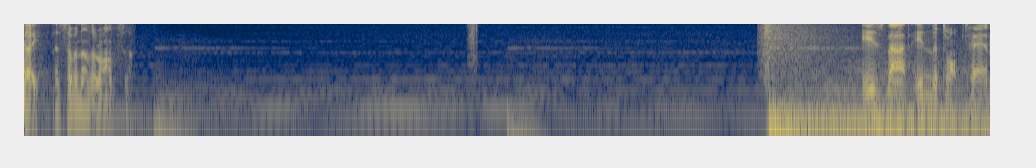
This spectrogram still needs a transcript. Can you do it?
Okay, let's have another answer. Is that in the top 10?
